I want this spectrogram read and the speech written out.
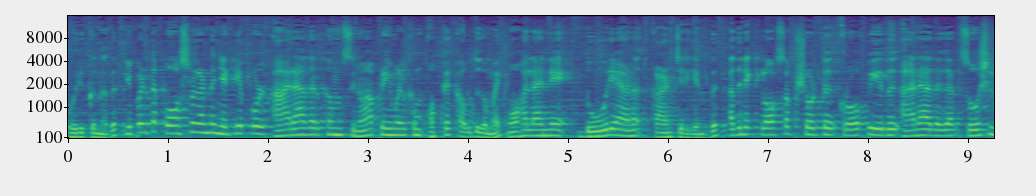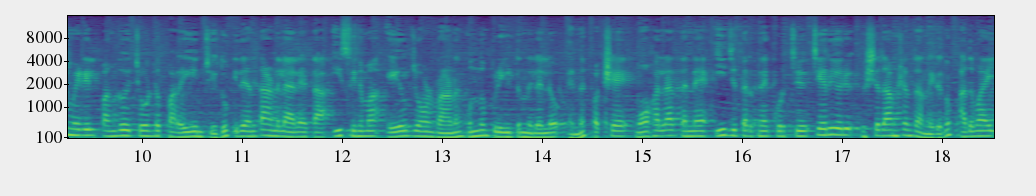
ഒരുക്കുന്നത്. ഇപ്പോഴത്തെ പോസ്റ്റർ കണ്ട് ഞെട്ടിയപ്പോൾ ആരാധകർക്കും സിനിമാ പ്രേമികൾക്കും ഒക്കെ കൗതുകമായി. മോഹൻലാലിനെ ദൂരെയാണ് കാണിച്ചിരിക്കുന്നത്. അതിന്റെ ക്ലോസപ്പ് ഷോട്ട് ക്രോപ്പ് ചെയ്ത് ആരാധകർ സോഷ്യൽ മീഡിയയിൽ പങ്കുവെച്ചുകൊണ്ട് പറയുകയും ചെയ്തു. ഇതെന്താണ് ലാലേട്ട? ഈ സിനിമ ഏത് ജോണറാണ് ഒന്നും പിടികിട്ടുന്നില്ലല്ലോ എന്ന്. പക്ഷേ മോഹൻലാൽ തന്നെ ഈ ചിത്രത്തിനെ കുറിച്ച് ചെറിയൊരു വിശദാംശം തന്നിരുന്നു. അതുമായി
